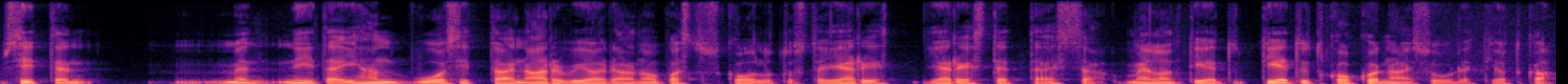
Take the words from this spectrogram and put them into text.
sitten me niitä ihan vuosittain arvioidaan opastuskoulutusta järjestettäessä. Meillä on tietyt, tietyt kokonaisuudet, jotka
